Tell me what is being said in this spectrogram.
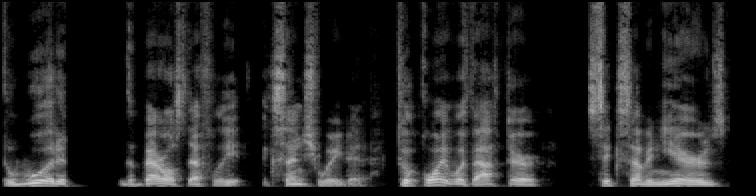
the wood the barrels definitely accentuate it to a point with after six, seven years,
